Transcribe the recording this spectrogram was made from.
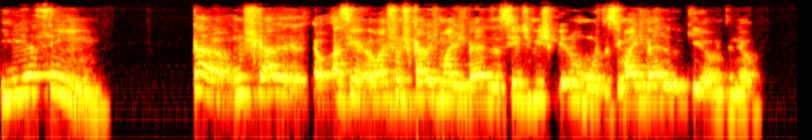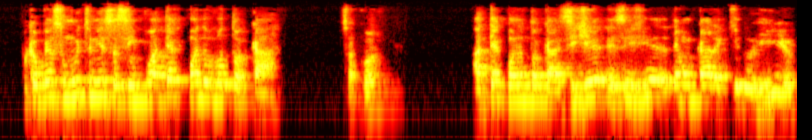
E assim, cara, uns caras, assim, eu acho uns caras mais velhos assim, eles me inspiram muito, assim, mais velho do que eu, entendeu? Porque eu penso muito nisso assim, pô, até quando eu vou tocar? Sacou? Até quando eu tocar? Esses dias, esses dias tem um cara aqui do Rio,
